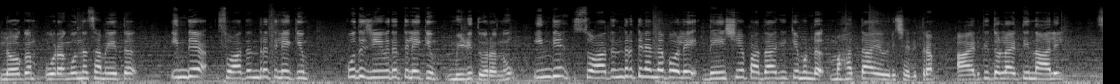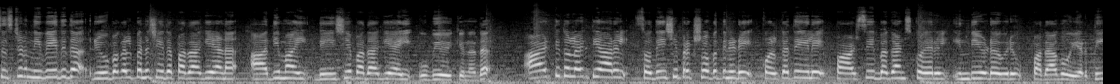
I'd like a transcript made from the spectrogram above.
ലോകം ഉറങ്ങുന്ന സമയത്ത് ഇന്ത്യ സ്വാതന്ത്ര്യത്തിലേക്കും പുതുജീവിതത്തിലേക്കും മിഴി തുറന്നു. ഇന്ത്യൻ സ്വാതന്ത്ര്യത്തിനെന്ന പോലെ ദേശീയ പതാകയ്ക്കുമുണ്ട് മഹത്തായ ഒരു ചരിത്രം. ആയിരത്തി തൊള്ളായിരത്തി നാലിൽ സിസ്റ്റർ നിവേദിത രൂപകൽപ്പന ചെയ്ത പതാകയാണ് ആദ്യമായി ദേശീയ പതാകയായി ഉപയോഗിക്കുന്നത്. ആയിരത്തി തൊള്ളായിരത്തി ആറിൽ സ്വദേശി പ്രക്ഷോഭത്തിനിടെ കൊൽക്കത്തയിലെ പാഴ്സി ബഗാൻ സ്ക്വയറിൽ ഇന്ത്യയുടെ ഒരു പതാക ഉയർത്തി.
